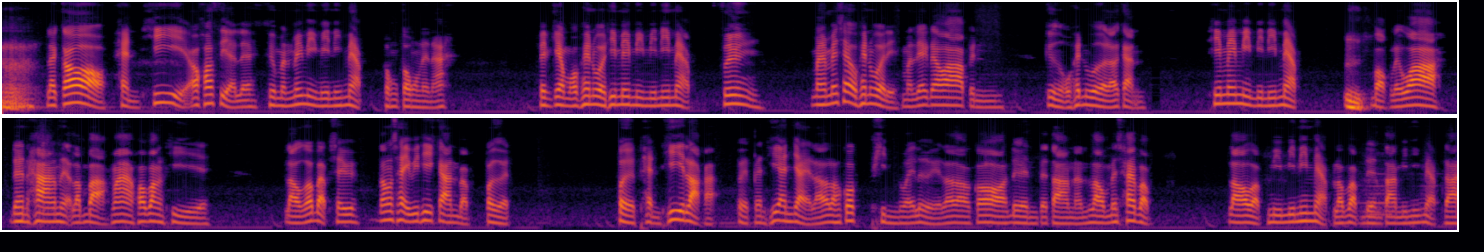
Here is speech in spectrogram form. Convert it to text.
อ่าแล้วก็แผนที่เอาข้อเสียเลย คือมันไม่มี mini map ตรงๆเลยนะ เป็นเกม Open World ที่ไม่มี mini map ซึ่งมันไม่ใช่ Open World ดิมันเรียกได้ว่าเป็นกึ่ง Open World แล้วกัน ที่ไม่มี mini map อืมบอกเลยว่าเดินทางเนี่ยลำบากมาก เพราะบางที เราก็แบบใช้ต้องใช้วิธีการแบบเปิด เปิดแผนที่หลักอะเปิดแผนที่อันใหญ่แล้วเราก็ pin ไว้เลย แล้วเราก็เดินไปตามนั้น เราไม่ใช่แบบ เราแบบมี mini map แล้วแบบเดินตาม mini map ได้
